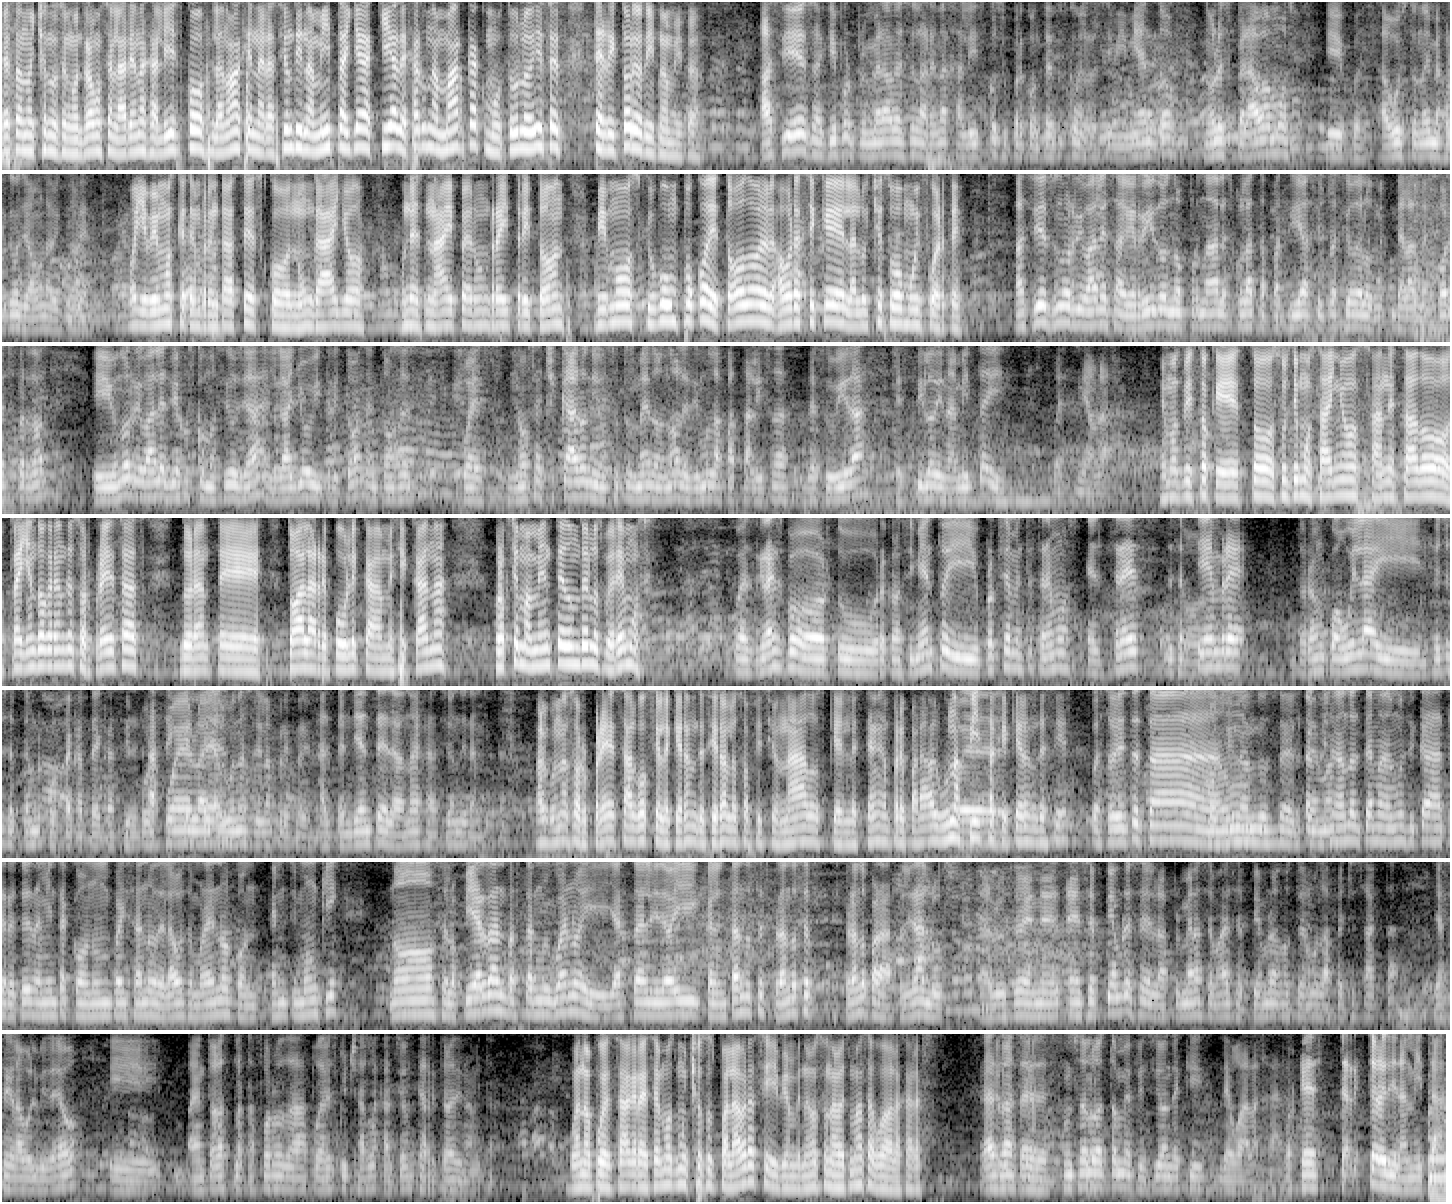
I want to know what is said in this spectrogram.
Esta noche nos encontramos en la Arena Jalisco. La nueva generación dinamita ya aquí a dejar una marca, como tú lo dices, territorio dinamita. Así es, aquí por primera vez en la Arena Jalisco, súper contentos con el recibimiento, no lo esperábamos y pues a gusto, ¿no? Y mejor que nos llevamos la victoria. Oye, vimos que te enfrentaste con un gallo, un sniper, un rey tritón, vimos que hubo un poco de todo, ahora sí que la lucha estuvo muy fuerte. Así es, unos rivales aguerridos, no por nada la escuela tapatía siempre ha sido de, los, las mejores, perdón, y unos rivales viejos conocidos ya, el Gallo y Tritón, entonces pues no se achicaron ni nosotros menos, ¿no? Les dimos la pataliza de su vida, estilo dinamita y pues ni hablar. Hemos visto que estos últimos años han estado trayendo grandes sorpresas durante toda la República Mexicana. Próximamente, ¿dónde los veremos? Pues gracias por tu reconocimiento y próximamente estaremos el 3 de septiembre en Torreón, Coahuila y 18 de septiembre por Zacatecas. Y por Así Puebla y algunas en la periferia. Al pendiente de la nueva generación Dinamita. ¿Alguna sorpresa, algo que le quieran decir a los aficionados, que les tengan preparado, alguna pues, pista que quieran decir? Pues ahorita está, Cocinándose el está tema. cocinando el tema de música Territorio Dinamita con un paisano de Lagos de Moreno, con MC Monkey. No se lo pierdan, va a estar muy bueno y ya está el video ahí calentándose, esperándose, esperando para salir a luz. A luz en, en septiembre, es la primera semana de septiembre, no tenemos la fecha exacta, ya se grabó el video y en todas las plataformas va a poder escuchar la canción Territorio Dinamita. Bueno, pues agradecemos mucho sus palabras y bienvenidos una vez más a Guadalajara. Gracias, a ustedes. Un saludo a toda mi afición de aquí, de Guadalajara. Porque es Territorio Dinamita.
